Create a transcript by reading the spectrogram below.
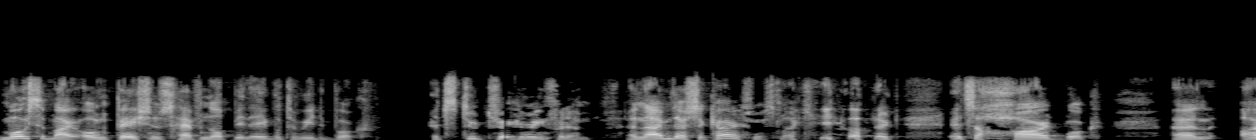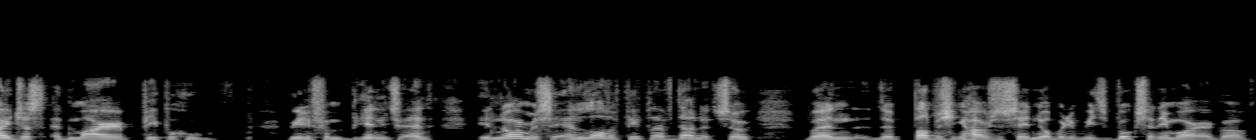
most of my own patients have not been able to read the book. It's too triggering for them and I'm their psychiatrist. Like you know, like it's a hard book, and I just admire people who read it from beginning to end enormously, and a lot of people have done it. So when the publishing houses say nobody reads books anymore, I go,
